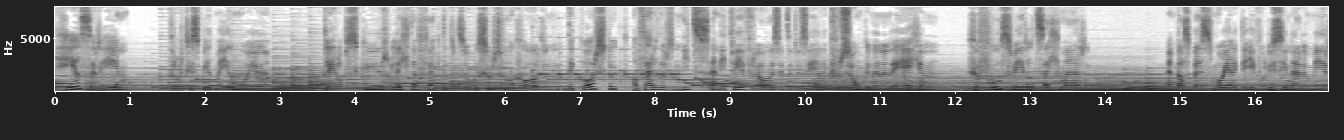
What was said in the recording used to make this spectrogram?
Heel sereen, er wordt gespeeld met heel mooie clair-obscuur lichteffecten. Er is ook een soort van gouden decorstuk, maar verder niets. En die twee vrouwen zitten dus eigenlijk verzonken in hun eigen gevoelswereld, zeg maar. En dat is best mooi, eigenlijk de evolutie naar een meer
